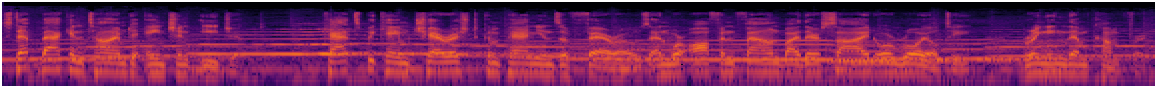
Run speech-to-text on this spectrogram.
Step back in time to ancient Egypt. Cats became cherished companions of pharaohs and were often found by their side or royalty, bringing them comfort.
